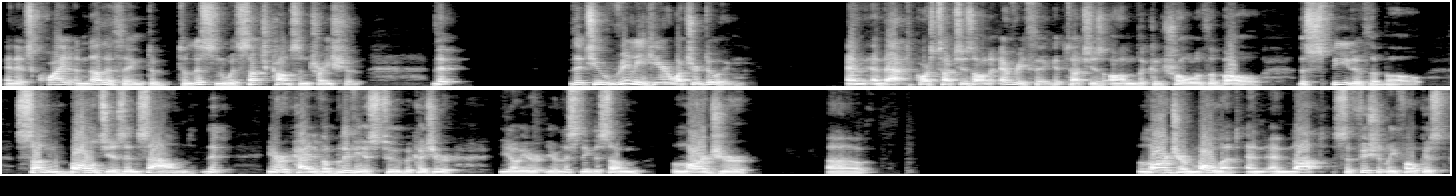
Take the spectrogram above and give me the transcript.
And it's quite another thing to, to listen with such concentration that, that you really hear what you're doing. And, and that, of course, touches on everything. It touches on the control of the bow, the speed of the bow, sudden bulges in sound that you're kind of oblivious to because you're, you know, you're, you're listening to some larger uh, larger moment and, and not sufficiently focused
